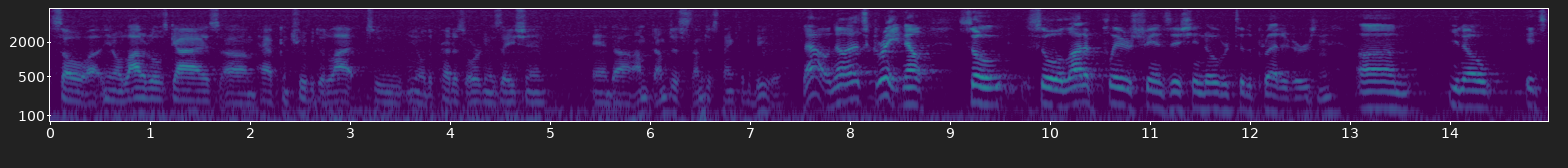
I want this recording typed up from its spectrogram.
So, uh, you know, a lot of those guys um, have contributed a lot to, you know, the Predators organization, and uh, I'm, I'm just, I'm just thankful to be there. No, no, that's great. Now, so so a lot of players transitioned over to the Predators. Mm-hmm. Um, you know, it's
